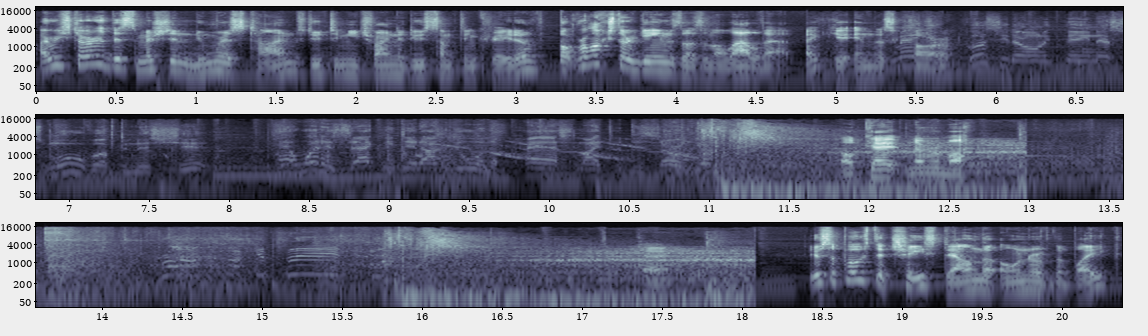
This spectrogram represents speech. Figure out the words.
I restarted this mission numerous times due to me trying to do something creative, but Rockstar Games doesn't allow that. I get in this Man, car. pussy the only thing that's smooth up in this shit. Man, what exactly did I do in a past life to deserve your... Okay, never mind. You're supposed to chase down the owner of the bike,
